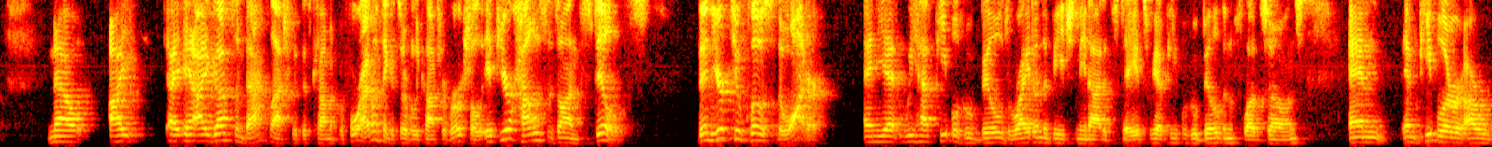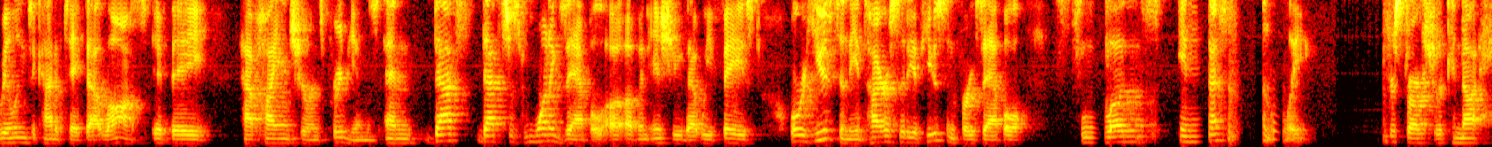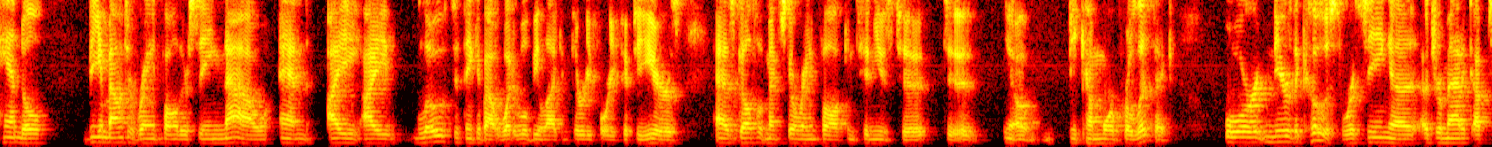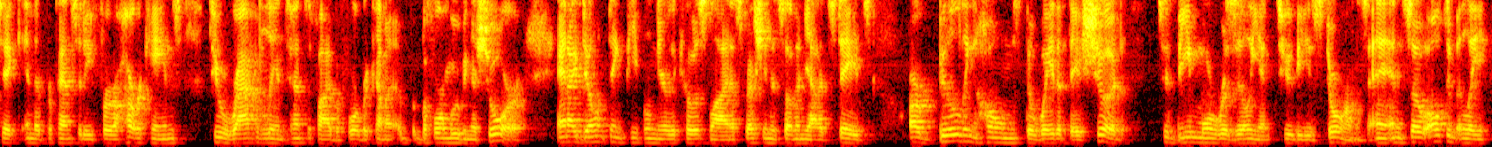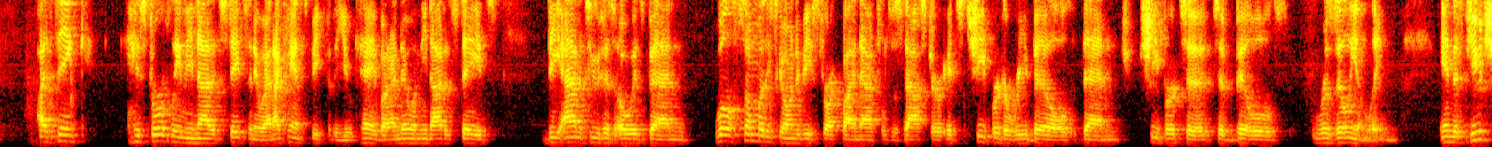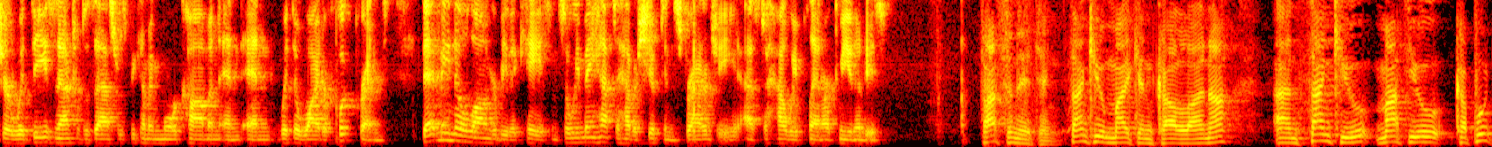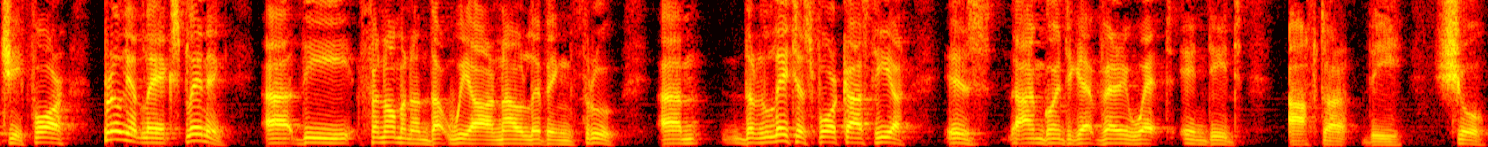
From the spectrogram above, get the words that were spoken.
Now, I, I and I got some backlash with this comment before. I don't think it's overly controversial. If your house is on stilts, then you're too close to the water. And yet, we have people who build right on the beach in the United States. We have people who build in flood zones, and and people are, are willing to kind of take that loss if they have high insurance premiums. And that's that's just one example of, of an issue that we faced. Or Houston, the entire city of Houston, for example, floods incessantly. Infrastructure cannot handle the amount of rainfall they're seeing now. And I, I loathe to think about what it will be like in 30, 40, 50 years as Gulf of Mexico rainfall continues to, to you know, become more prolific or near the coast, we're seeing a, a, dramatic uptick in the propensity for hurricanes to rapidly intensify before becoming before moving ashore. And I don't think people near the coastline, especially in the southern United States, are building homes the way that they should to be more resilient to these storms. And, and so ultimately, I think historically in the United States anyway, and I can't speak for the UK, but I know in the United States, the attitude has always been well, somebody's going to be struck by a natural disaster. It's cheaper to rebuild than cheaper to, to build resiliently. In the future, with these natural disasters becoming more common and, and with a wider footprint, that may no longer be the case. And so we may have to have a shift in strategy as to how we plan our communities. Fascinating. Thank you, Mike and Carolina. And thank you, Matthew Cappucci, for brilliantly explaining uh, the phenomenon that we are now living through. Um, the latest forecast here is that I'm going to get very wet indeed after the show.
